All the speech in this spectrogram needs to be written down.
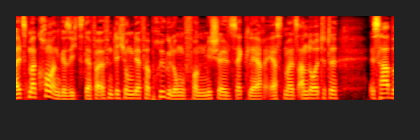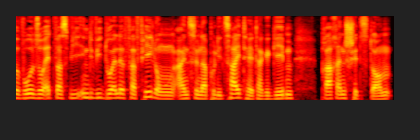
Als Macron angesichts der Veröffentlichung der Verprügelung von Michel Seckler erstmals andeutete, es habe wohl so etwas wie individuelle Verfehlungen einzelner Polizeitäter gegeben, brach ein Shitstorm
